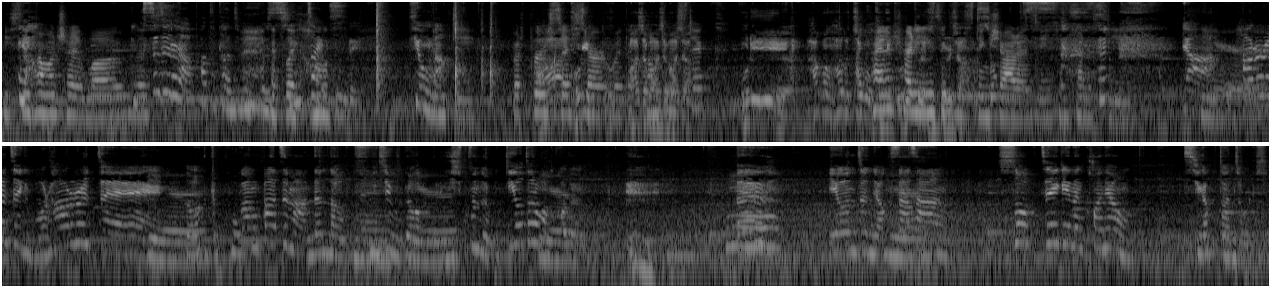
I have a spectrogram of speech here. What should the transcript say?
You see how much I love this? 스즈는 아파트 단지 먹고 It's like 진짜 almost 예쁜데 기억나? empty But first 아, I 거기- start with a contour stick I kind of try to use existing shadows so you can kind of see 야. 하루를 째기 뭘 하루를 째. 너 그렇게 보강 빠지면 안 된다고 네, 굳이 우겨갖고 Here. 20분 들고 뛰어들어갔거든. 네. 이원준 역사상 수업 째기는커녕 지갑도 안 적었어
